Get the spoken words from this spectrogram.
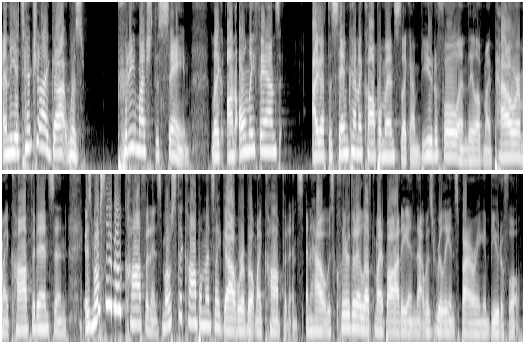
And the attention I got was pretty much the same. Like on OnlyFans, I got the same kind of compliments, like I'm beautiful and they love my power, my confidence. And it was mostly about confidence. Most of the compliments I got were about my confidence and how it was clear that I loved my body and that was really inspiring and beautiful.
